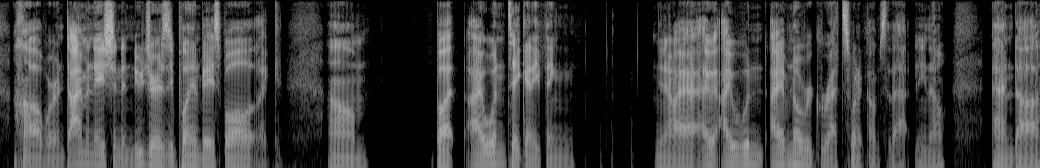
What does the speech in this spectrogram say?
uh we're in Diamond Nation in New Jersey playing baseball like um but I wouldn't take anything you know, I, I I wouldn't I have no regrets when it comes to that, you know. And uh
